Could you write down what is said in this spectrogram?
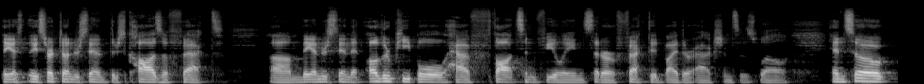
They they start to understand that there's cause effect. Um, they understand that other people have thoughts and feelings that are affected by their actions as well. And so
